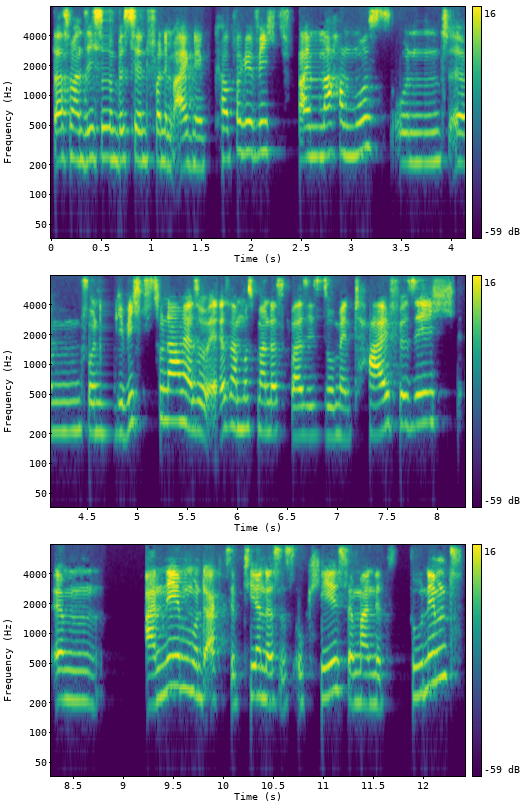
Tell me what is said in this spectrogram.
dass man sich so ein bisschen von dem eigenen Körpergewicht frei machen muss und ähm, von Gewichtszunahme. Also erstmal muss man das quasi so mental für sich ähm, annehmen und akzeptieren, dass es okay ist, wenn man jetzt zunimmt,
